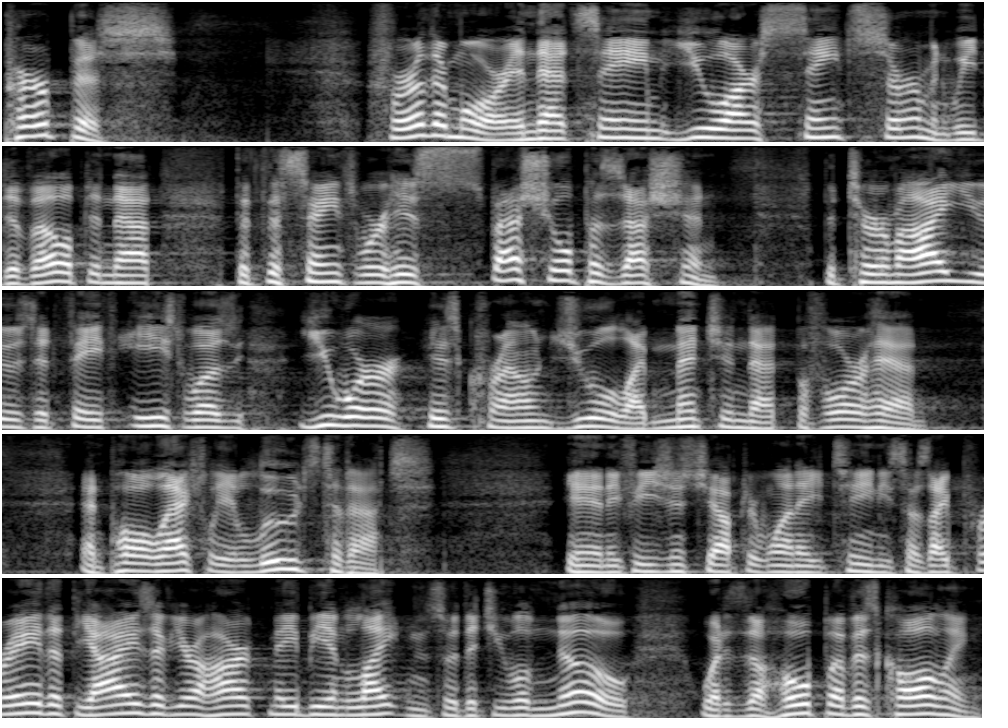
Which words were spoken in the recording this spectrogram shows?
purpose. Furthermore, in that same You Are Saints sermon, we developed in that that the saints were his special possession. The term I used at Faith East was, You were his crown jewel. I mentioned that beforehand. And Paul actually alludes to that in Ephesians chapter 1:18 he says I pray that the eyes of your heart may be enlightened so that you will know what is the hope of his calling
